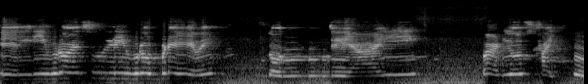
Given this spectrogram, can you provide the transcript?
El libro es un libro breve, donde hay varios haiku.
